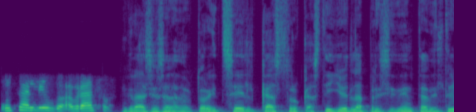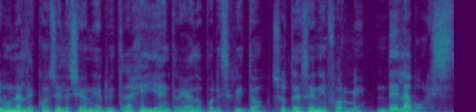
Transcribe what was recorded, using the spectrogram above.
Un saludo, abrazo. Gracias a la doctora Itzel Castro Castillo, es la presidenta del Tribunal de Conciliación y Arbitraje y ha entregado por escrito su tercer informe de labores.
